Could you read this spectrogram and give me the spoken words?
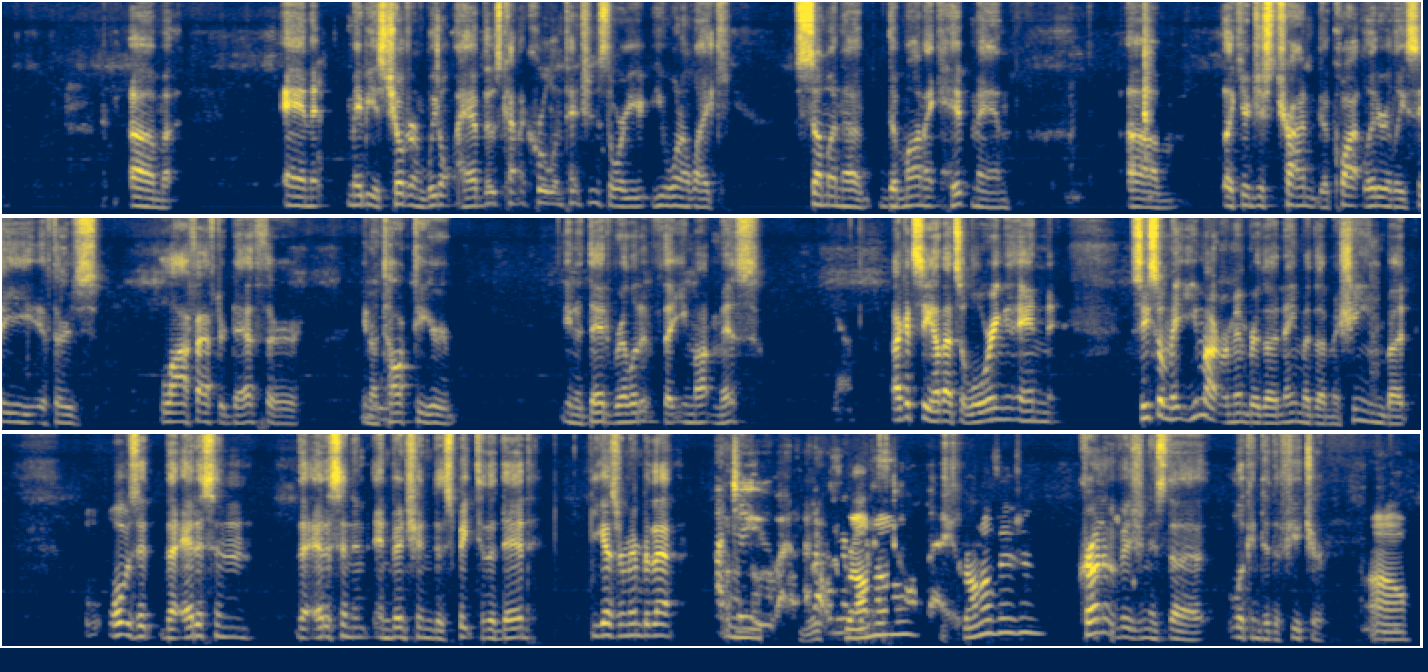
Um, and maybe as children we don't have those kind of cruel intentions, or you you want to like summon a demonic hitman. Um, like you're just trying to quite literally see if there's life after death or you know Mhm. talk to your you know dead relative that you might miss Yeah. i could see how that's alluring and cecil may- you might remember the name of the machine but what was it the edison the edison invention to speak to the dead you guys remember that I do. I, I don't remember what it's Chrono? called though. Chronovision? chronovision is the look into the future Oh,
